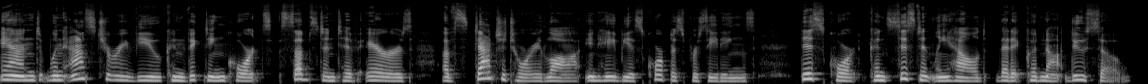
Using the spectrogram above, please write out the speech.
And when asked to review convicting courts' substantive errors of statutory law in habeas corpus proceedings, this court consistently held that it could not do so.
